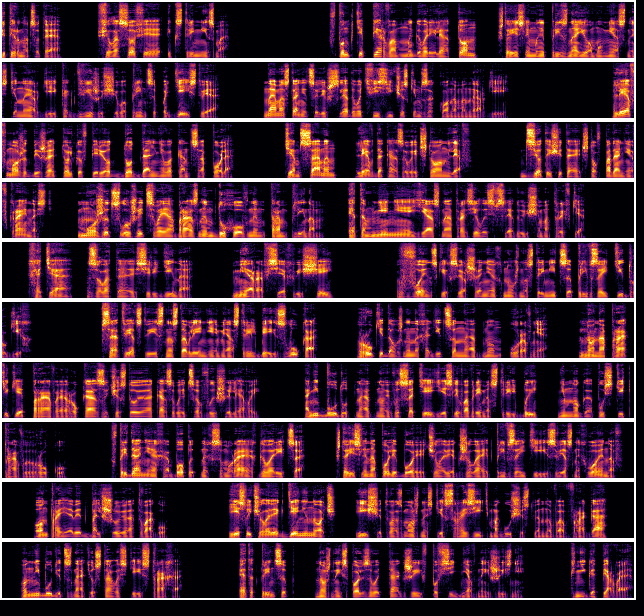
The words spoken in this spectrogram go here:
14. Философия экстремизма. В пункте первом мы говорили о том, что если мы признаем уместность энергии как движущего принципа действия, нам останется лишь следовать физическим законам энергии. Лев может бежать только вперед до дальнего конца поля. Тем самым лев доказывает, что он лев. Дзёте считает, что впадание в крайность может служить своеобразным духовным трамплином. Это мнение ясно отразилось в следующем отрывке. Хотя золотая середина — мера всех вещей, в воинских свершениях нужно стремиться превзойти других. В соответствии с наставлениями о стрельбе из лука, руки должны находиться на одном уровне, но на практике правая рука зачастую оказывается выше левой. Они будут на одной высоте, если во время стрельбы немного опустить правую руку. В преданиях об опытных самураях говорится, что если на поле боя человек желает превзойти известных воинов, он проявит большую отвагу. Если человек день и ночь ищет возможности сразить могущественного врага, он не будет знать усталости и страха. Этот принцип нужно использовать также и в повседневной жизни. Книга первая.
